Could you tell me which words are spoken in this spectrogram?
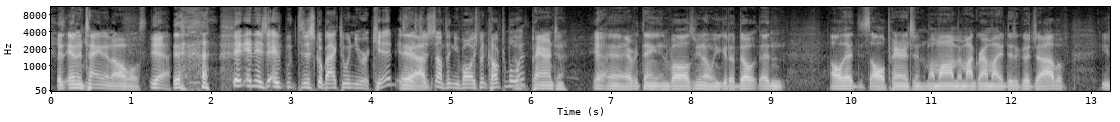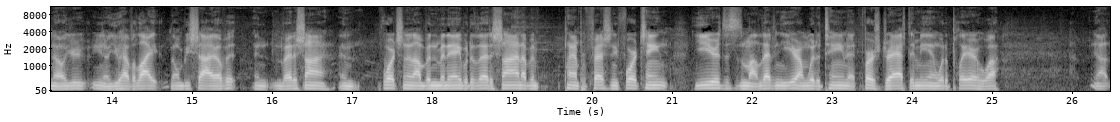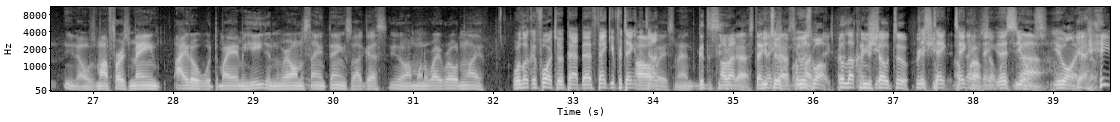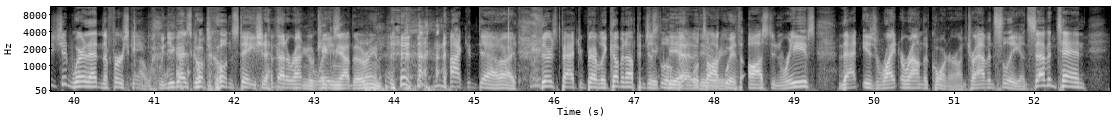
it's entertaining almost. Yeah. and, and is, it, just go back to when you were a kid? Is Yeah, this I- just something you've always been comfortable with? Parenting. Yeah. everything involves, you know, when you get adult, and all that, it's all parenting. My mom and my grandma did a good job of, you know, you you know, you have a light, don't be shy of it, and let it shine. And fortunate, I've been been able to let it shine. I've been playing professionally 14 years. This is my 11th year. I'm with a team that first drafted me and with a player who I, you know, was my first main idol with the Miami Heat, and we're on the same thing. So I guess you know I'm on the right road in life. We're looking forward to it, Pat Bev. Thank you for taking the time. Always, man. Good to see All you right, man. guys. Thank You you, too. guys so You as well. Thanks, Good luck on your show it. too. Just Appreciate take it. take No the problem thing. so This is much. yours. You own Yeah, it. you should wear that in the first game. When you guys go up to Golden State, you should have that around You're your kick waist. me out the arena. Knock it down. All right. There's Patrick Beverley coming up in just Kick a little bit. We'll talk arena. with Austin Reaves. That is right around the corner on Travis Lee on 710 E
